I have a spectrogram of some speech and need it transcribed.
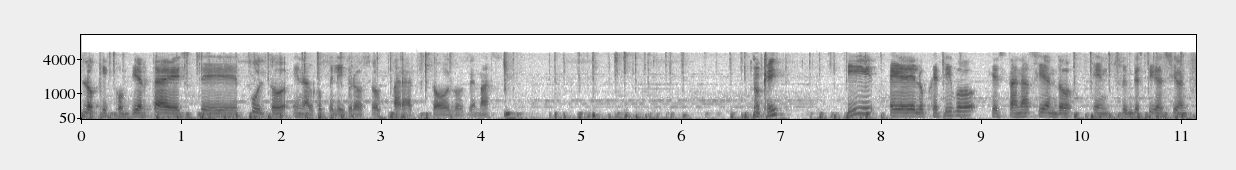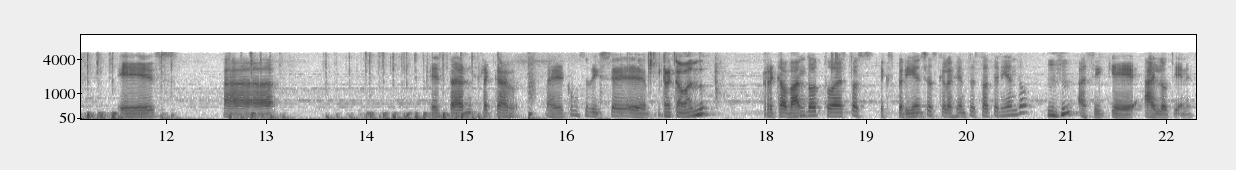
lo que convierta este culto en algo peligroso para todos los demás. Ok. Y eh, el objetivo que están haciendo en su investigación es ah, están reca- eh, ¿cómo se dice? Recabando. recabando todas estas experiencias que la gente está teniendo. Así que ahí lo tienes.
